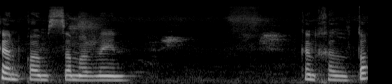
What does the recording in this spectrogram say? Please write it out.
كنبقاو مستمرين. كنخلطو.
